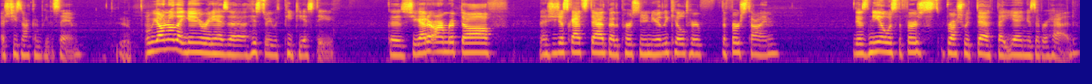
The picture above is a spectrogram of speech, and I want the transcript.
that she's not gonna be the same. Yeah. And we all know that Yang already has a history with PTSD. Because she got her arm ripped off, and she just got stabbed by the person who nearly killed her the first time. Because Neo was the first brush with death that Yang has ever had.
